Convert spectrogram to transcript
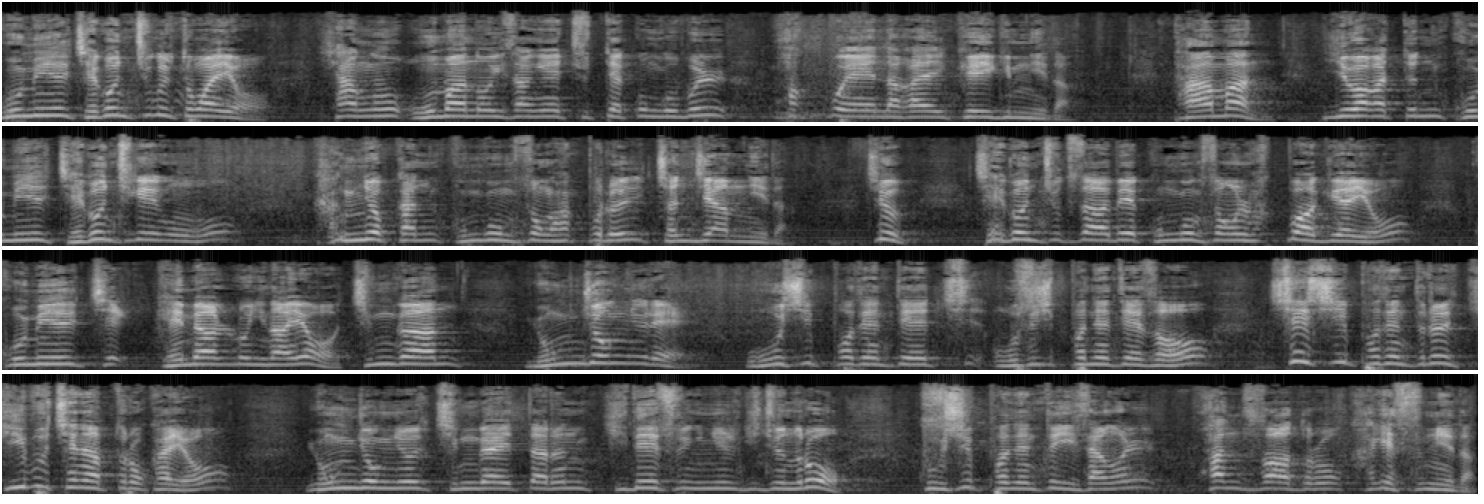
고밀 재건축을 통하여 향후 5만 호 이상의 주택 공급을 확보해 나갈 계획입니다. 다만 이와 같은 고밀 재건축의 경우 강력한 공공성 확보를 전제합니다. 즉 재건축 사업의 공공성을 확보하기 위하여 고밀 개발로 인하여 증가한 용적률의 50%에 50%에서 70%를 기부 체납하도록 하여 용적률 증가에 따른 기대 수익률 기준으로 90% 이상을 환수하도록 하겠습니다.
